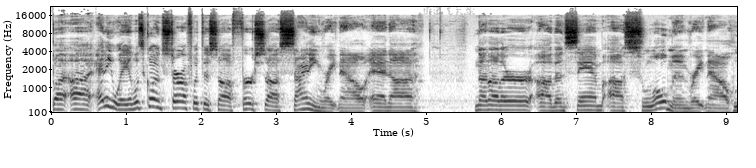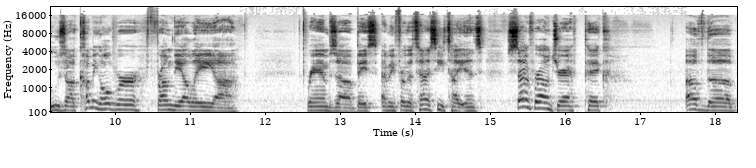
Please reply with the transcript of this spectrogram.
But uh, anyway, let's go and start off with this uh, first uh, signing right now, and uh, none other uh, than Sam uh, Sloman right now, who's coming over from the LA Rams base. I mean, from the Tennessee Titans, seventh round draft pick of the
